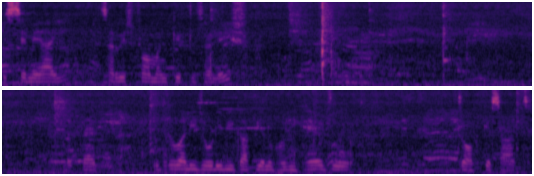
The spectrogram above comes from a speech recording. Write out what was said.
हिस्से में आई। Service from Ankit to Shailesh. लगता है उधर वाली जोड़ी भी काफ़ी अनुभवी है, जो ड्रॉप के साथ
